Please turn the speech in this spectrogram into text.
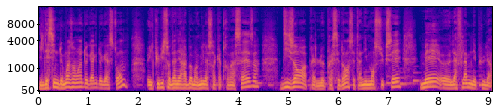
Il dessine de moins en moins de gags de Gaston. Il publie son dernier album en 1996, dix ans après le précédent. C'est un immense succès, mais la flamme n'est plus là.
